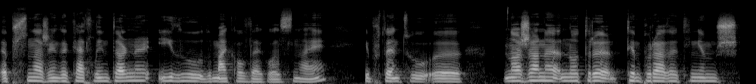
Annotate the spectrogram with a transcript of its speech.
a personagem da Kathleen Turner e do, do Michael Douglas, não é? E portanto, uh, nós já na, noutra temporada tínhamos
